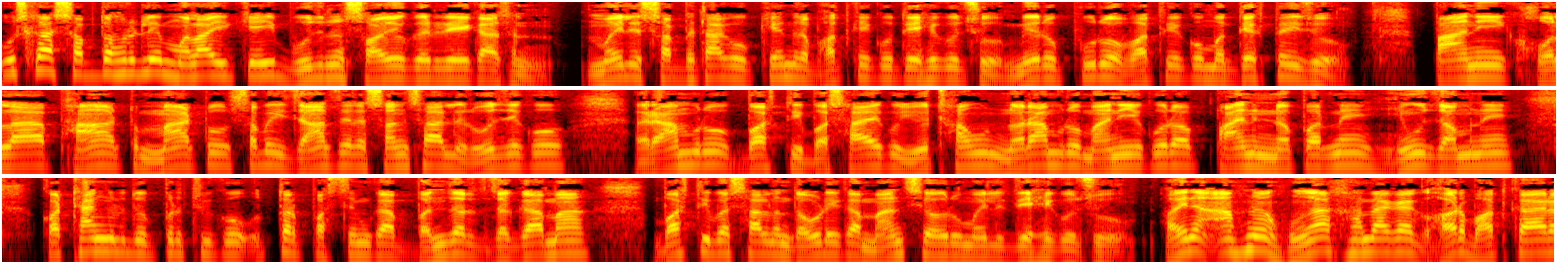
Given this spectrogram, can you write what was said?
उसका शब्दहरूले मलाई केही बुझ्न सहयोग गरिरहेका छन्। मैले सभ्यताको केन्द्र भत्केको देखेको छु। मेरो पूर्व भत्केको म देख्दैछु। पानी खोला फाँट माटो सबै जाँचेर संसारले रोजेको राम्रो बस्ती बसाएको यो ठाउँ नराम्रो मानिएको र पानी नपर्ने हिउँ जम्ने कठ्याङ्ग्रिदो पृथ्वीको उत्तर पश्चिमका बन्जर जग्गामा बस्ती बसाल्न दौडेका मान्छेहरू मैले देखेको छु। होइन आफ्ना हुँदा खाँदाका घर भत्काएर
